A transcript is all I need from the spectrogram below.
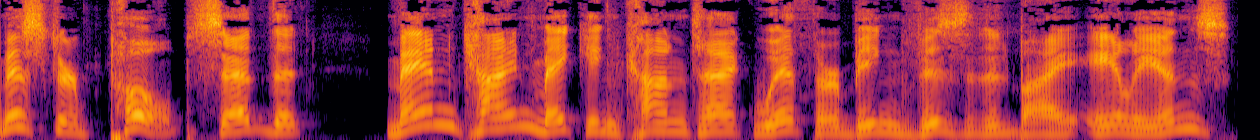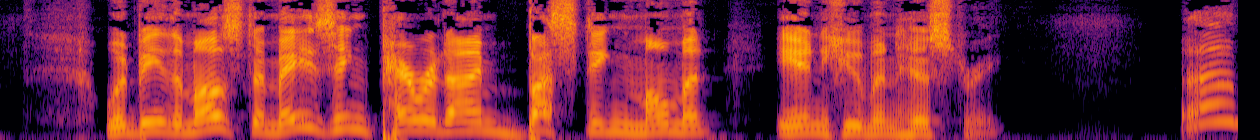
Mr. Pope said that mankind making contact with or being visited by aliens would be the most amazing paradigm busting moment in human history. Uh,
